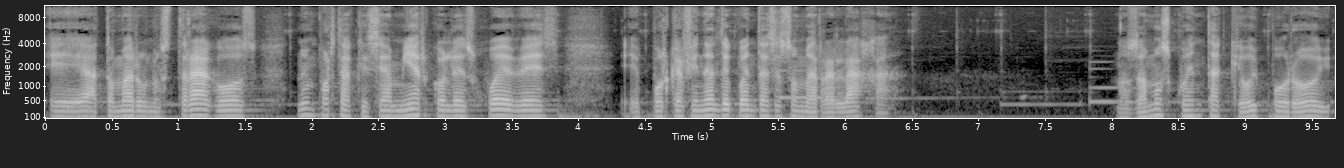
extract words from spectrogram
eh, a tomar unos tragos, no importa que sea miércoles, jueves, eh, porque al final de cuentas eso me relaja. Nos damos cuenta que hoy por hoy,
